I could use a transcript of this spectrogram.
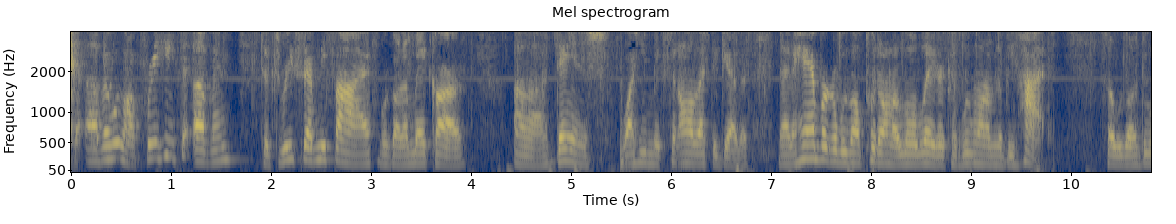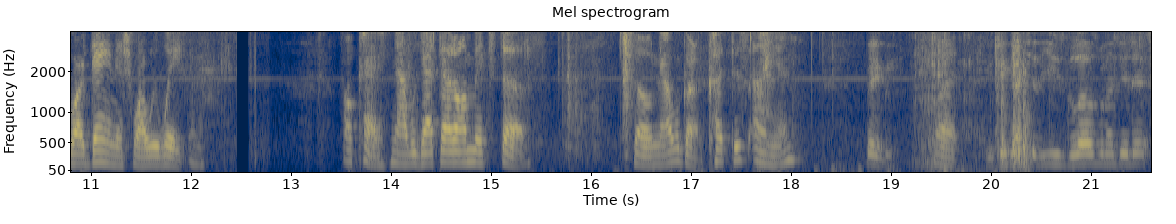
the oven. We're going to preheat the oven to 375. We're going to make our uh, Danish while he mixing all that together. Now the hamburger we're going to put on a little later because we want them to be hot. So we're going to do our Danish while we wait. Okay, now we got that all mixed up. So now we're going to cut this onion. Baby. What? You think I should have used gloves when I did that?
